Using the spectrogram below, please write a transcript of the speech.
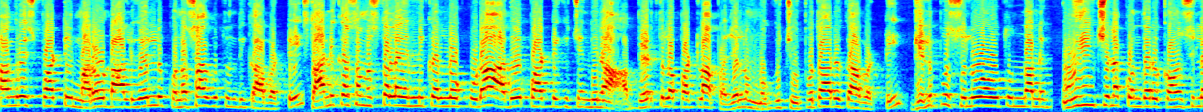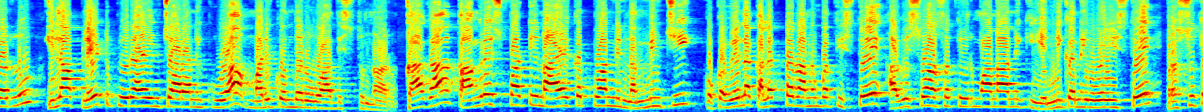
కాంగ్రెస్ పార్టీ మరో నాలుగేళ్ళు కొనసాగుతుంది కాబట్టి స్థానిక సంస్థల ఎన్నికల్లో కూడా అదే పార్టీకి చెందిన అభ్యర్థుల పట్ల ప్రజలు మొగ్గు చూపుతారు కాబట్టి గెలుపు సులువవుతుందని ఊహించిన కొందరు కౌన్సిలర్లు ఇలా ప్లేటు ఫిరాయించారని కూడా మరికొందరు వాదిస్తున్నారు. కాగా కాంగ్రెస్ పార్టీ నాయకత్వాన్ని నమ్మించి ఒకవేళ కలెక్టర్ అనుమతిస్తే అవిశ్వాస తీర్మానానికి ఎన్నిక నిర్వహిస్తే ప్రస్తుత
